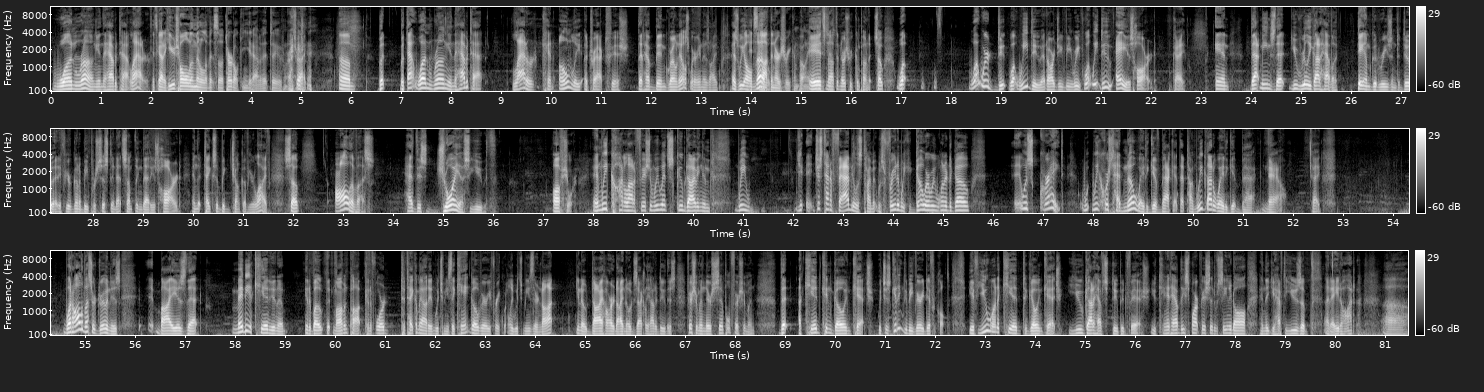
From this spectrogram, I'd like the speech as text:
one rung in the habitat ladder. It's got a huge hole in the middle of it, so a turtle can get out of it too. Right? That's right. um, but that one rung in the habitat ladder can only attract fish that have been grown elsewhere. And as I as we all It's know, it's not the nursery component. it's, not just- the nursery component. So what what we're do what we do at RGV Reef, what we do a is hard, okay, and that means that you really got to have a damn good reason to do it if you're going to be persistent at something that is hard and that takes a big chunk of your life. So all of us had this joyous youth offshore, and we caught a lot of fish, and we went scuba diving, and we just had a fabulous time. It was freedom. We could go where we wanted to go. It was great. We, of course, had no way to give back at that time. We got a way to give back now. Okay. What all of us are driven is by is that maybe a kid in a in a boat that mom and pop can afford to take them out in, which means they can't go very frequently, which means they're not, you know, die hard. I know exactly how to do this. Fishermen, they're simple fishermen that a kid can go and catch, which is getting to be very difficult. If you want a kid to go and catch, you've got to have stupid fish. You can't have these smart fish that have seen it all, and that you have to use a an eight aught. Uh,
